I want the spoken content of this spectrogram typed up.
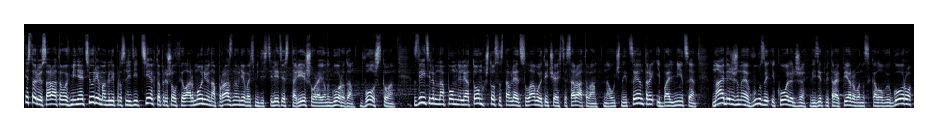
Историю Саратова в миниатюре могли проследить те, кто пришел в филармонию на празднование 80-летия старейшего района города – Волжского. Зрителям напомнили о том, что составляет славу этой части Саратова – научные центры и больницы, набережная, вузы и колледжи, визит Петра I на Соколовую гору,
